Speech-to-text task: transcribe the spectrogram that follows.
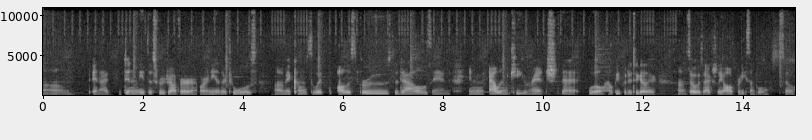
Um, and I didn't need the screwdriver or any other tools. Um, it comes with all the screws, the dowels, and an Allen key wrench that will help you put it together. Um, so it was actually all pretty simple. So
